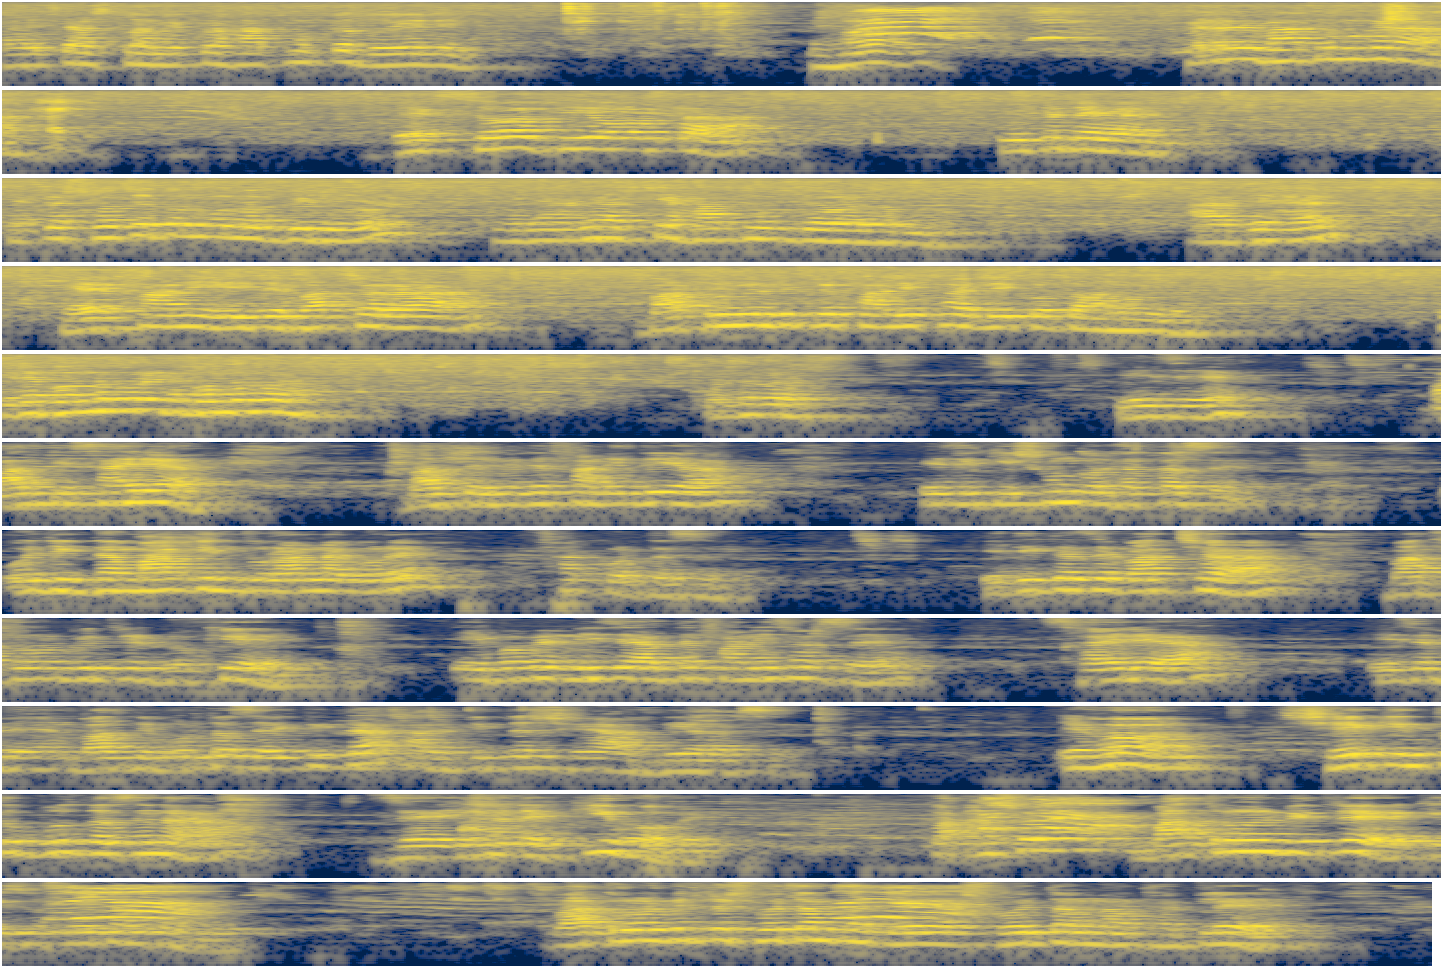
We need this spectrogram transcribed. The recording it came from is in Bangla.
বাড়িতে আসলাম, একটু হাত মুখটা ধুয়ে নেই। হ্যাঁ। বাথরুম কেটা দেখছ কি অবস্থা? বুঝতে দেখেন, একটা সচেতনমূলক ভিডিও মানে আমি আসছি হাত মুখ দেওয়ার জন্য। আর দেখেন হ্যাঁ পানি, এই যে বাচ্চারা বাথরুমের ভিতরে পানি খাইলে কত আনন্দ। এটা বন্ধ করো, এটা বন্ধ করো। বন্ধ করো। এই যে বালতি সাইরা বালতির মধ্যে পানি দিয়া এই যে কি সুন্দর খেলতেছে ওই দিক দিয়ে মা কিন্তু রান্না করে ফাঁক করতেছে। এদিকটা যে বাচ্চা বাথরুমের ভিতরে ঢুকে এইভাবে নিজে হাতে পানি ছাড়ছে সাইরা এই যে বালতি পড়তেছে একদিকটা আর একদিকটা সে হাত দিয়ে রাখছে। এখন সে কিন্তু বুঝতেছে না যে এখানে কি হবে। তো আসলে বাথরুমের ভিতরে কিছু শৈতান থাকে বাথরুমের ভিতরে শৈতান থাকে শৈতান না থাকলে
